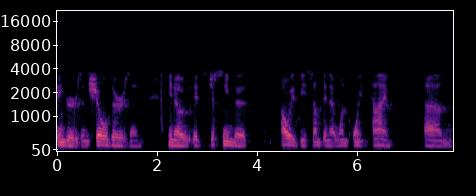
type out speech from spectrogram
fingers and shoulders. And, you know, it's just seemed to always be something at one point in time. Um,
